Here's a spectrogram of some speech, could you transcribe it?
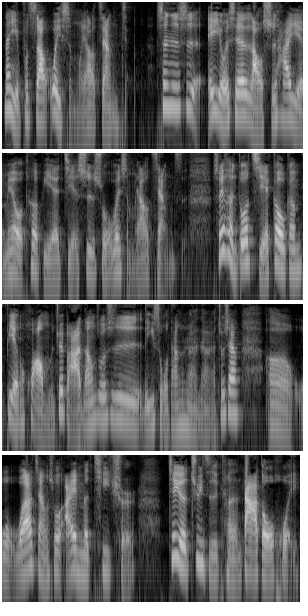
那也不知道为什么要这样讲，甚至是诶，有一些老师他也没有特别解释说为什么要这样子。所以很多结构跟变化，我们就把它当做是理所当然啊。就像呃，我我要讲说 I am a teacher 这个句子，可能大家都会。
